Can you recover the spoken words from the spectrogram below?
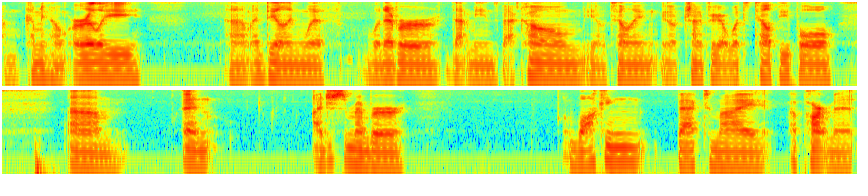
I'm coming home early um, and dealing with whatever that means back home, you know, telling, you know, trying to figure out what to tell people. Um, and I just remember walking back to my apartment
